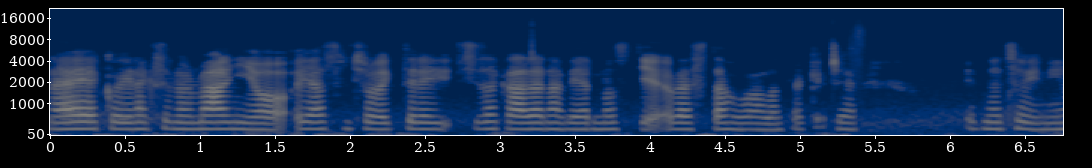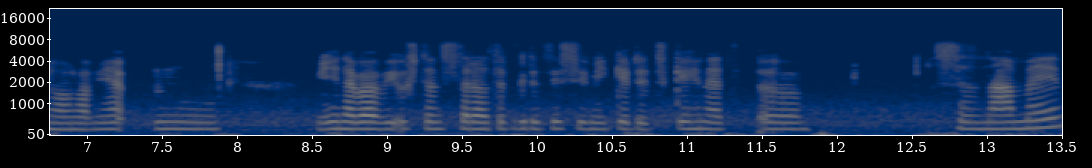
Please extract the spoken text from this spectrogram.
Ne, jako jinak jsem normální, jo. Já jsem člověk, který si zakládá na věrnosti ve vztahu, ale takže je to něco jiného. Hlavně mm, mě nebaví už ten stereotyp, kdy ty si míky vždycky hned uh, seznámím,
